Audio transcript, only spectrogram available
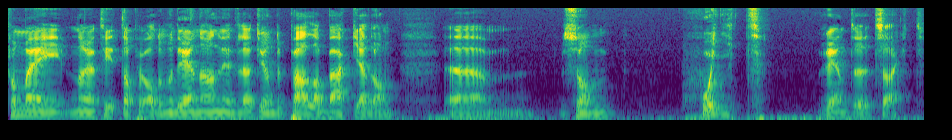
för mig när jag tittar på dem och det är en anledning till att jag inte pallar backa dem. Um, som skit, rent ut sagt.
